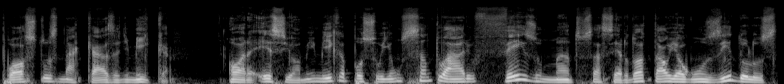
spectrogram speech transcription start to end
postos na casa de Mica. Ora, esse homem Mica possuía um santuário, fez um manto sacerdotal e alguns ídolos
